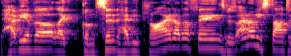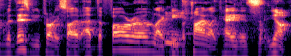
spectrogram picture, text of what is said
have you ever like considered? Have you tried other things? Because I know you started with this. but You probably saw it at the forum. Like Mm. people trying, like, hey, this. You know,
